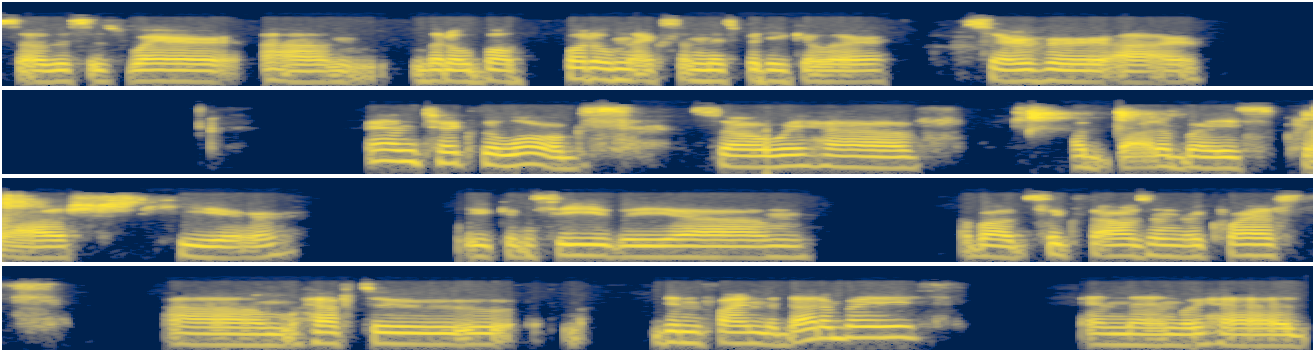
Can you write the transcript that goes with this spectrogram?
So this is where um, little bottlenecks on this particular server are. And check the logs. So we have a database crash here. You can see the um, about 6,000 requests. Um, have to didn't find the database. And then we had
